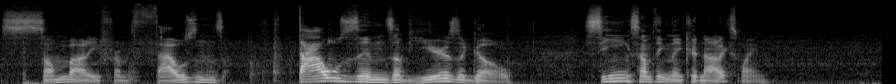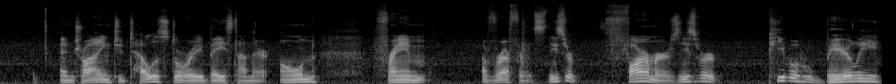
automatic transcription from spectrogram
Somebody from thousands, thousands of years ago seeing something they could not explain and trying to tell a story based on their own frame of reference. These are farmers, these were people who barely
